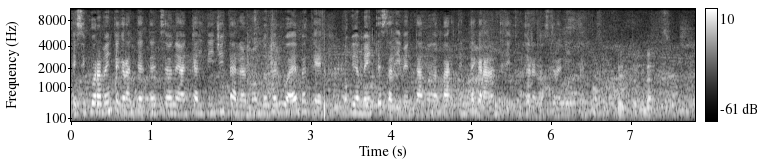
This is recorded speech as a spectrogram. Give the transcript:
e sicuramente grande attenzione anche al digital e al mondo del web che ovviamente sta diventando una parte integrante di tutte le nostre vite. Perfetto, grazie.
